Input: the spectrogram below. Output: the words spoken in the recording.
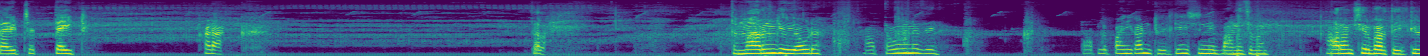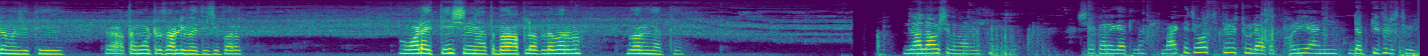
टाईटच्या टाईट. कडाक चला. तर मारून घेऊ एवढं. आता होऊनच येईल तर आपलं पाणी काढून ठेवेल. टेन्शन नाही पाण्याचं पण. आरामशीर भरता येईल तिकडं म्हणजे ती. तर आता मोटर चालली पाहिजे तिची परत. वाढायचं टेन्शन नाही. आता बा आपलं आपलं बरोबर भरून घ्या झालं औषध मारायचं. शेकारा घेतला. बाकीच्या वस्तू तिकडेच ठेवल्या. आता फळी आणि डबकी तिकडेच ठेवली.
